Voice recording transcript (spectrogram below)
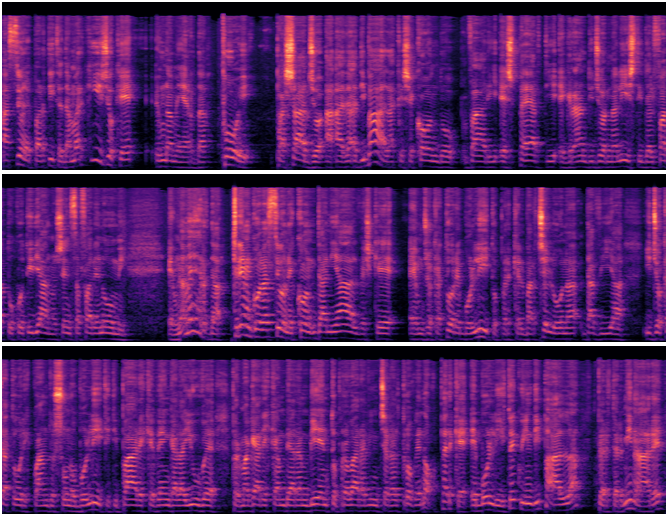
azione partita da Marchisio che è una merda, poi passaggio a, a, a Dybala che secondo vari esperti e grandi giornalisti del Fatto Quotidiano senza fare nomi è una merda. Triangolazione con Dani Alves che è un giocatore bollito perché il Barcellona dà via i giocatori quando sono bolliti. Ti pare che venga la Juve per magari cambiare ambiente provare a vincere altrove? No perché è bollito. E quindi palla per terminare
